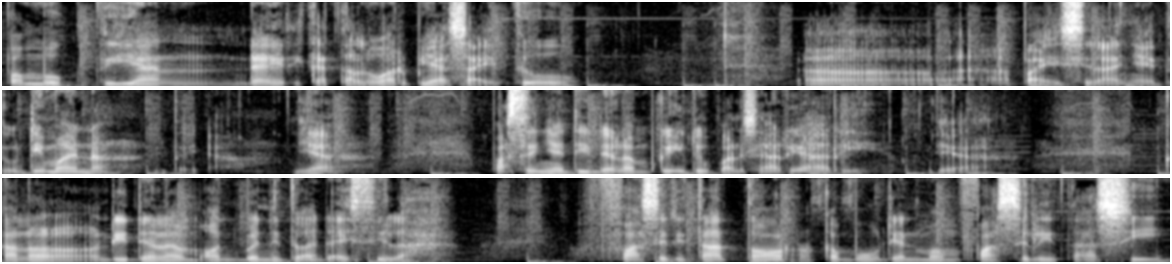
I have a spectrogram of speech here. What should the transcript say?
pembuktian dari kata luar biasa itu eh, apa istilahnya itu? Di mana? Gitu ya. Ya, pastinya di dalam kehidupan sehari-hari, ya. Kalau di dalam outbound itu ada istilah fasilitator, kemudian memfasilitasi,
